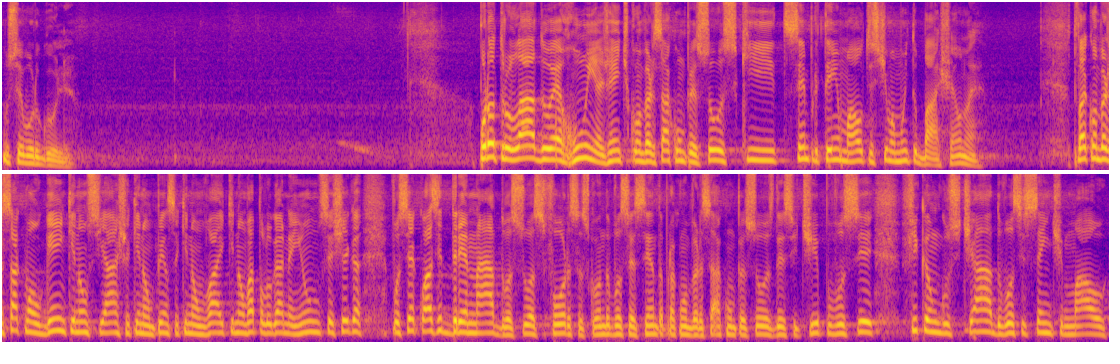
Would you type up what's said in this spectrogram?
no seu orgulho. Por outro lado, é ruim a gente conversar com pessoas que sempre têm uma autoestima muito baixa, é ou não é? Tu vai conversar com alguém que não se acha, que não pensa, que não vai, que não vai para lugar nenhum. Você chega, você é quase drenado as suas forças quando você senta para conversar com pessoas desse tipo. Você fica angustiado, você se sente mal.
